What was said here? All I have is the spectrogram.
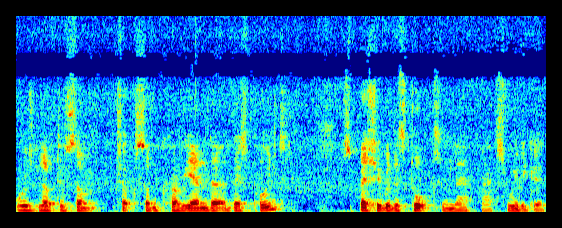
Always love to some chuck some coriander at this point, especially with the stalks in there. That's really good.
